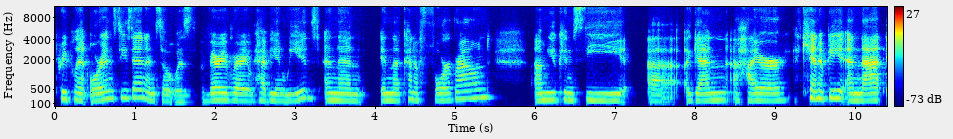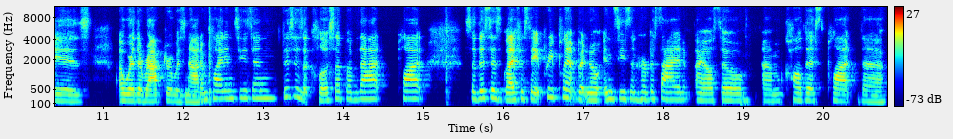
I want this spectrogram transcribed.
pre-plant or in season. And so it was very, very heavy in weeds. And then in the kind of foreground, um, you can see, uh, again, a higher canopy, and that is uh, where the raptor was not implied in season. This is a close-up of that plot. So this is glyphosate pre-plant, but no in-season herbicide. I also um, call this plot the,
